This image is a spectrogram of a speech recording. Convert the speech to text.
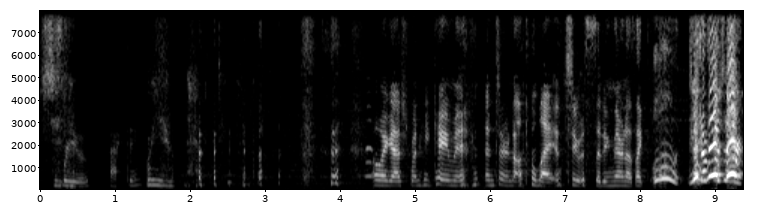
She's Were like, you acting? Were you acting? Oh my gosh, when he came in and turned on the light and she was sitting there and I was like, ooh, Jenna Fischer!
